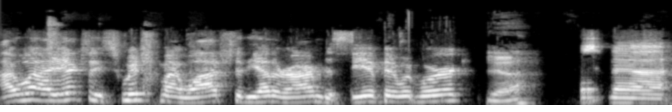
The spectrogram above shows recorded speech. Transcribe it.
I, I actually switched my watch to the other arm to see if it would work. yeah, And, uh,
